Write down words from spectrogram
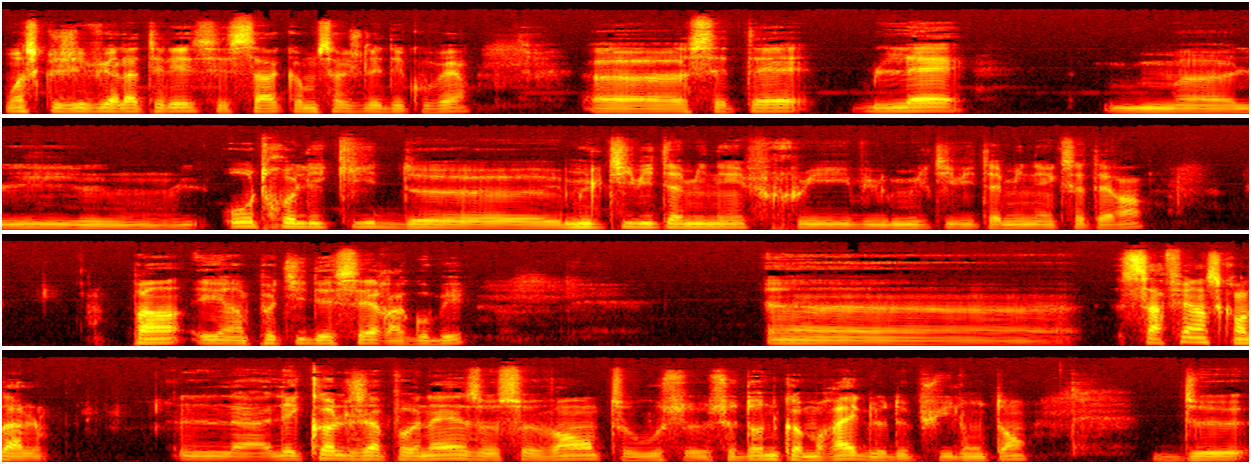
Moi, ce que j'ai vu à la télé, c'est ça, comme ça que je l'ai découvert. Euh, c'était lait, euh, autres liquides euh, multivitaminés, fruits multivitaminés, etc. Pain et un petit dessert à gober. ça fait un scandale. L'école japonaise se vante ou se, donne comme règle depuis longtemps de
